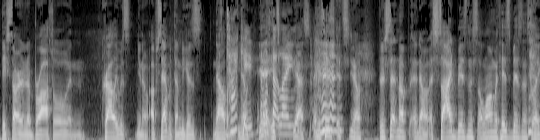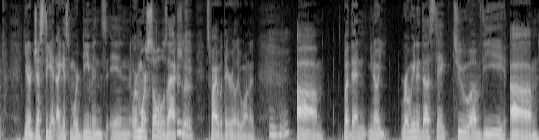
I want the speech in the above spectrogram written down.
they started a brothel and Crowley was, you know, upset with them because now It's tacky. You know, I love that it's- line. Yes, and it's, his, it's you know they're setting up you know, a side business along with his business, like you know just to get I guess more demons in or more souls. Actually, Mm-hmm. it's probably what they really wanted. Um, but then you know Rowena does take two of the um,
